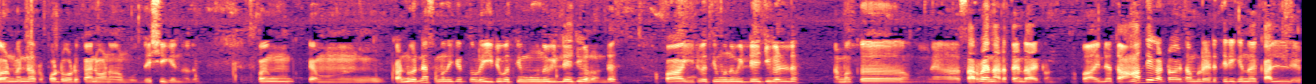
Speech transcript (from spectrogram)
ഗവൺമെന്റിന് റിപ്പോർട്ട് കൊടുക്കാനുമാണ് നമ്മൾ ഉദ്ദേശിക്കുന്നത്. ഇപ്പം കണ്ണൂരിനെ സംബന്ധിച്ചിടത്തോളം ഇരുപത്തിമൂന്ന് വില്ലേജുകളുണ്ട്. അപ്പോൾ ആ ഇരുപത്തിമൂന്ന് വില്ലേജുകളിൽ നമുക്ക് സർവേ നടത്തേണ്ടതായിട്ടുണ്ട്. അപ്പോൾ അതിന്റെ ആദ്യ ഘട്ടമായിട്ട് നമ്മൾ എടുത്തിരിക്കുന്ന കല്ല്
